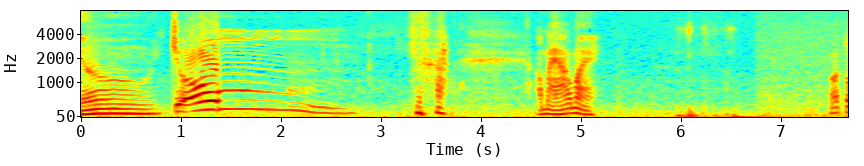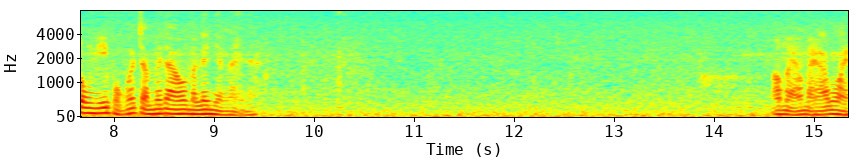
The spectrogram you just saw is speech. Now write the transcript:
no จม เอาใหม่เอาใหม่ เพราะตรงนี้ผมก็จำไม่ได้ว่ามันเล่นยังไงนะเอาใหม่เอาใหม่ครับเอาใหม่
